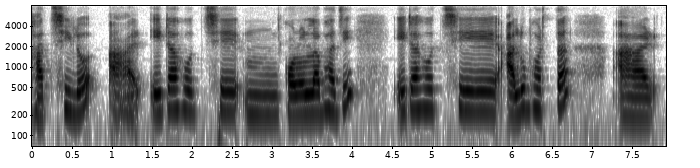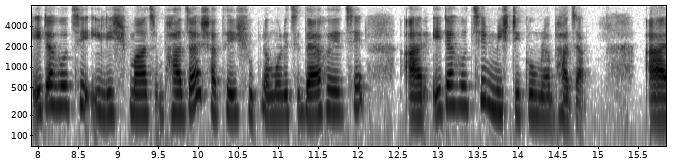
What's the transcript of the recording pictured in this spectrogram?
ভাত ছিল, আর এটা হচ্ছে করল্লা ভাজি, এটা হচ্ছে আলু ভর্তা, আর এটা হচ্ছে ইলিশ মাছ ভাজা, সাথে শুকনো মরিচ দেওয়া হয়েছে, আর এটা হচ্ছে মিষ্টি কুমড়া ভাজা। আর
